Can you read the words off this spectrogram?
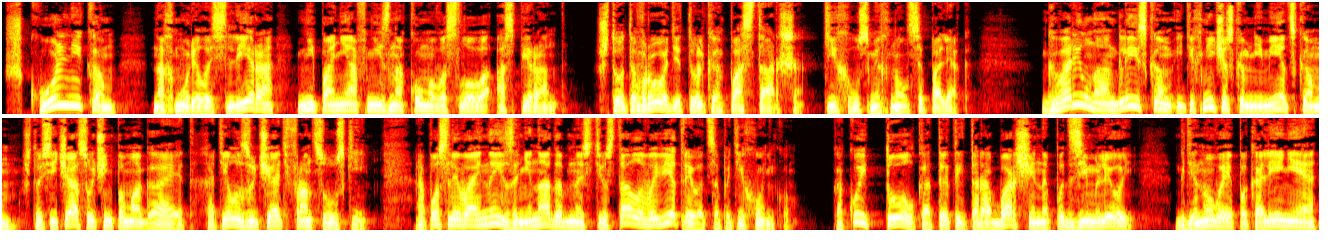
Школьником? Нахмурилась Лера, не поняв ни знакомого слова аспирант. Что-то вроде, только постарше, тихо усмехнулся поляк. Говорил на английском и техническом немецком, что сейчас очень помогает. Хотел изучать французский. А после войны за ненадобностью стало выветриваться потихоньку. Какой толк от этой тарабарщины под землей, где новое поколение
